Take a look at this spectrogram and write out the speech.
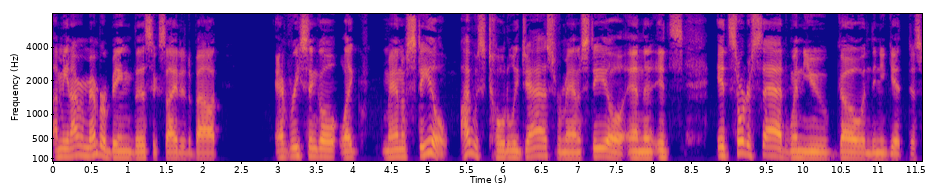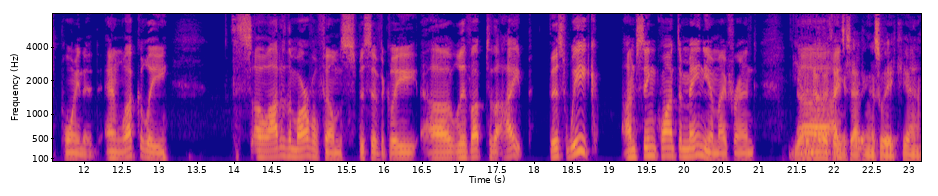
I mean, I remember being this excited about every single like Man of Steel. I was totally jazzed for Man of Steel, and it's it's sort of sad when you go and then you get disappointed. And luckily, a lot of the Marvel films specifically uh, live up to the hype. This week, I'm seeing Quantumania, my friend. yet another Uh, thing I is happening this week. Yeah.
